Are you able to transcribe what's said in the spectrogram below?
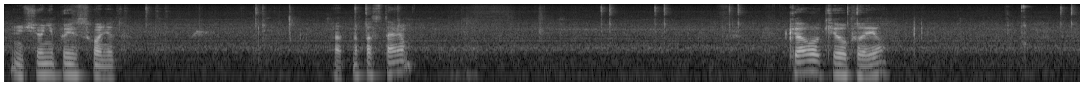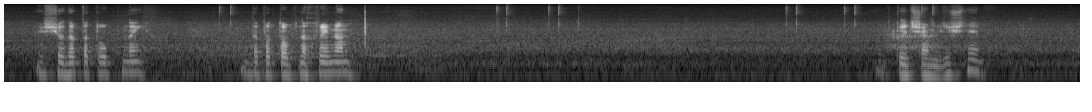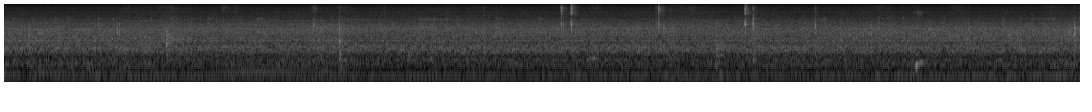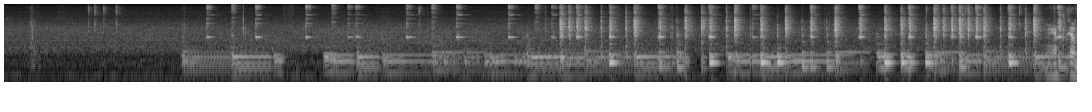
Ничего не происходит. Ладно, поставим. Караоке Player. Еще допотопный. Допотопных времен. Включаем лишнее.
